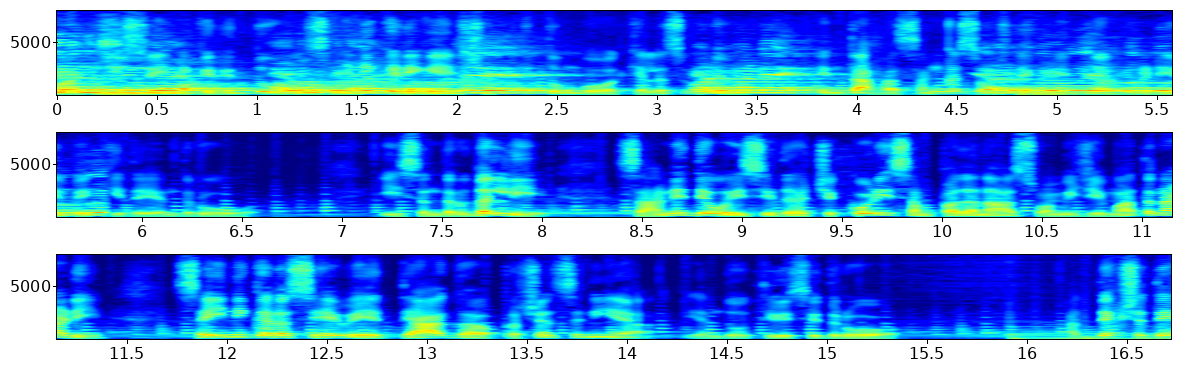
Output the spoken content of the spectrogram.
ಮಾಜಿ ಸೈನಿಕರಿದ್ದು ಸೈನಿಕರಿಗೆ ಶಕ್ತಿ ತುಂಬುವ ಕೆಲಸಗಳು ಇಂತಹ ಸಂಘ ಸಂಸ್ಥೆಗಳಿಂದ ನಡೆಯಬೇಕಿದೆ ಎಂದರು. ಈ ಸಂದರ್ಭದಲ್ಲಿ ಸಾನ್ನಿಧ್ಯ ವಹಿಸಿದ ಚಿಕ್ಕೋಡಿ ಸಂಪಾದನಾ ಸ್ವಾಮೀಜಿ ಮಾತನಾಡಿ, ಸೈನಿಕರ ಸೇವೆ ತ್ಯಾಗ ಪ್ರಶಂಸನೀಯ ಎಂದು ತಿಳಿಸಿದರು. ಅಧ್ಯಕ್ಷತೆ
